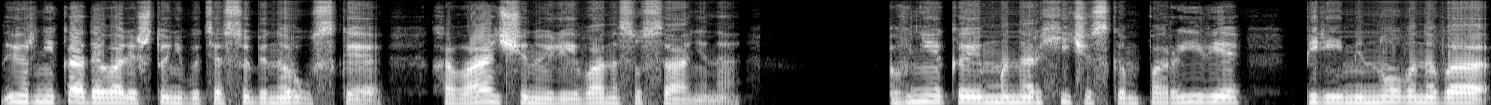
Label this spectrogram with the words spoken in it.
Наверняка давали что-нибудь особенно русское, Хованщину или Ивана Сусанина. В некоем монархическом порыве переименованного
